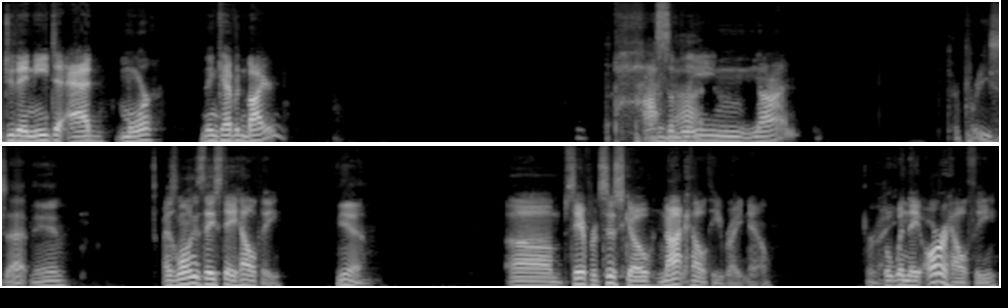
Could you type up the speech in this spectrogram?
do they need to add more than Kevin Byard? Possibly not. they're pretty set, man. As long as they stay healthy. Yeah. Um, San Francisco not healthy right now, Right. but when they are healthy,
